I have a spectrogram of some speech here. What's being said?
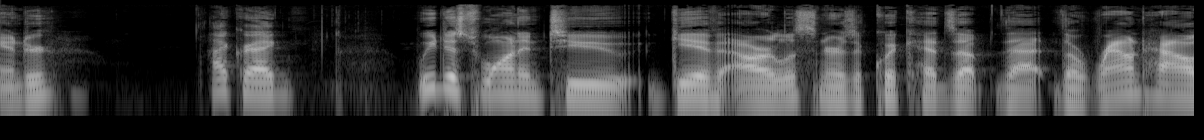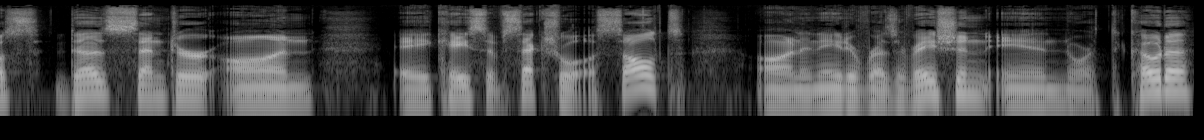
Andrew. Hi, Craig. We just wanted to give our listeners a quick heads up that the Roundhouse does center on a case of sexual assault on a native reservation in North Dakota.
